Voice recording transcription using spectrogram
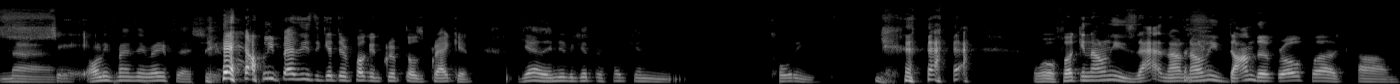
Nah, Shit. OnlyFans ain't ready for that shit. OnlyFans needs to get their fucking cryptos cracking. yeah, they need to get their fucking coding. well, fucking not only is that, not, not only Donda, bro. Fuck, um,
